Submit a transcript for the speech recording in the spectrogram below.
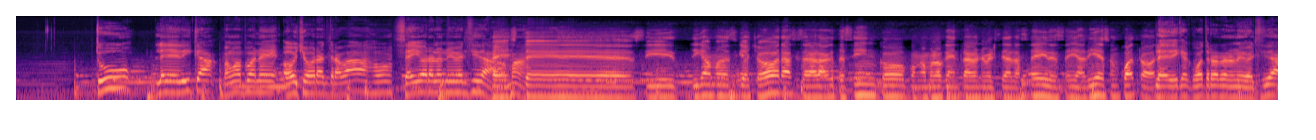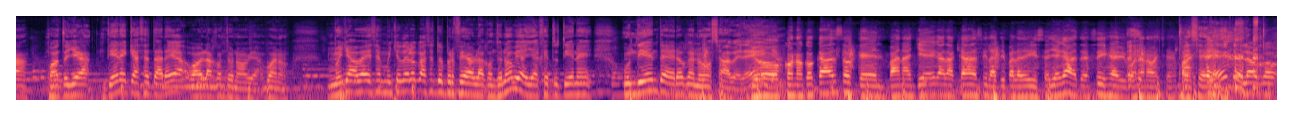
tú le dedicas, vamos a poner 8 horas al trabajo, 6 horas a la universidad. Este, si digamos 18 horas, si será a las de 5, pongamos lo que entra a la universidad a las 6, de 6 a 10, son 4 horas. Le dedicas 4 horas a la universidad. Cuando tú llegas, ¿tienes que hacer tarea o hablar con tu novia? Bueno, muchas veces, muchos de los casos tú prefieres hablar con tu novia ya que tú tienes un día entero que no sabe de Yo ella. conozco casos que el pana llega a la casa y la tipa le dice, llegaste, sí, heavy, buenas noches. Bye". Excelente, loco.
